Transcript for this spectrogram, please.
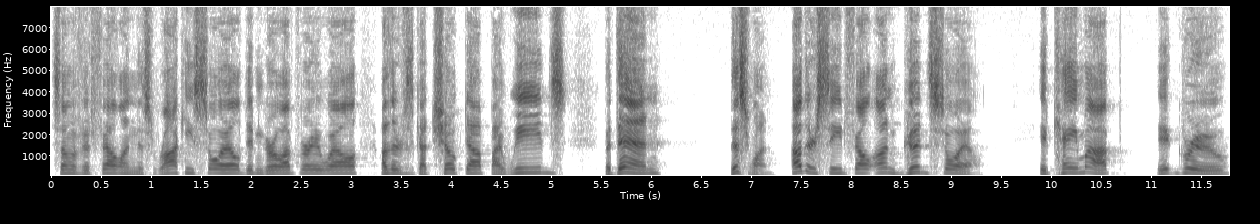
Some of it fell on this rocky soil, didn't grow up very well. Others got choked out by weeds. But then this one, other seed fell on good soil. It came up, it grew,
